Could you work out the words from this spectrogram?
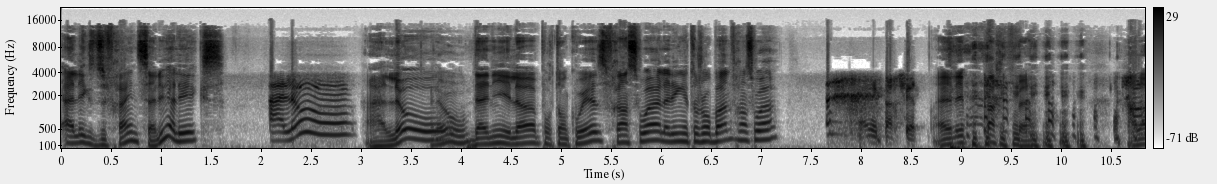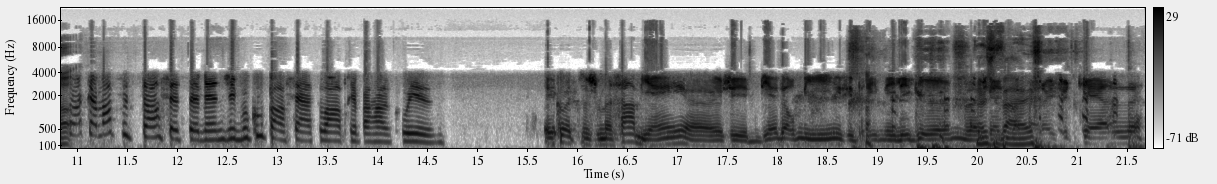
Alex Dufresne. Salut Alex. Allô? Allô? Allô? Dany est là pour ton quiz. François, la ligne est toujours bonne, François? Elle est parfaite. Elle est parfaite. Alors, François, comment tu te sens cette semaine? J'ai beaucoup pensé à toi en préparant le quiz. Écoute, je me sens bien. euh, j'ai bien dormi. J'ai pris mes légumes. Un jus vert. un jus de kale.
